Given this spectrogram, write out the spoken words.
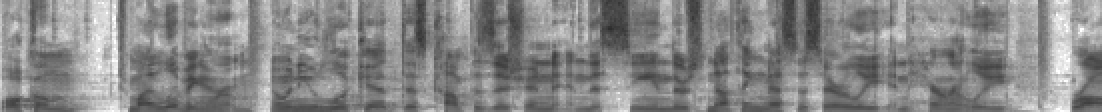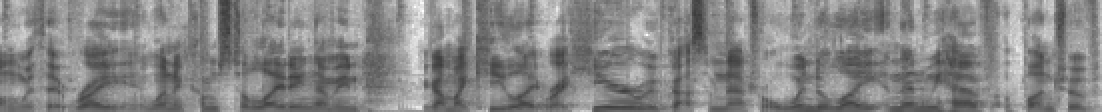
Welcome to my living room. Now when you look at this composition and this scene, there's nothing necessarily inherently wrong with it, right? When it comes to lighting, I mean, I got my key light right here, we've got some natural window light, and then we have a bunch of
